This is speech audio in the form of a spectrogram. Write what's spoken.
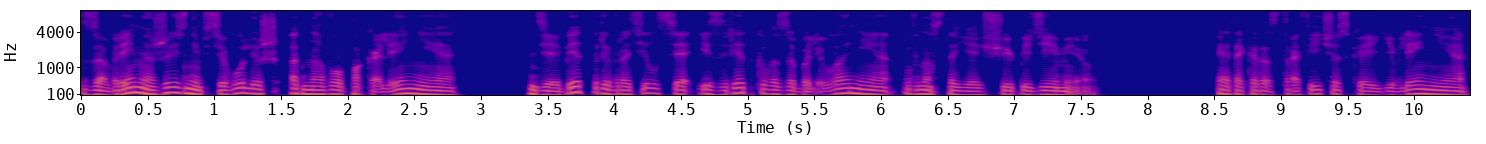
За время жизни всего лишь одного поколения диабет превратился из редкого заболевания в настоящую эпидемию. Это катастрофическое явление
